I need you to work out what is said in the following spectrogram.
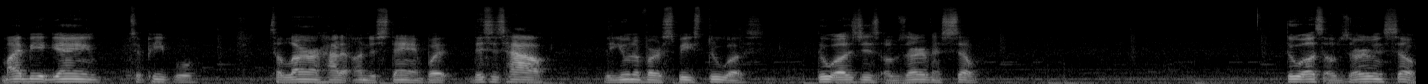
might be a game to people to learn how to understand, but this is how the universe speaks through us, through us just observing self, through us observing self.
